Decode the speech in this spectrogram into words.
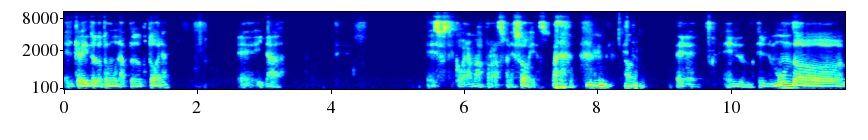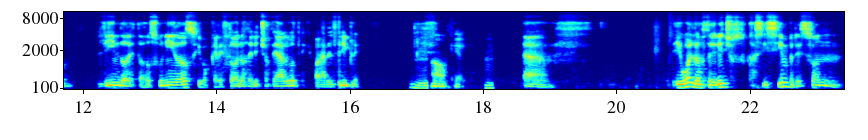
el crédito lo toma una productora eh, y nada. Eso se cobra más por razones obvias. Mm. Eh, en el mundo lindo de Estados Unidos, si vos querés todos los derechos de algo, tenés que pagar el triple. Ah, ok. Ah, igual los derechos casi siempre son,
